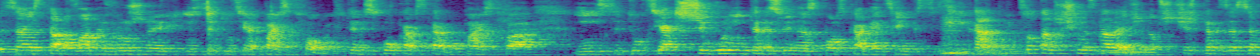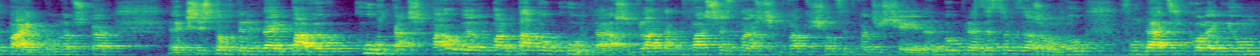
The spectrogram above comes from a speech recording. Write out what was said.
e, zainstalowane w różnych instytucjach państwowych, w tym spółkach Skarbu Państwa i instytucjach. Szczególnie interesuje nas Polska Agencja Inwestycji i Handlu. Co tam żeśmy znaleźli? No przecież prezesem PAIK był na przykład e, Krzysztof Drynda i Paweł Kurtasz. Paweł, pan Paweł Kurtasz w latach 2016-2021 był prezesem zarządu Fundacji Collegium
